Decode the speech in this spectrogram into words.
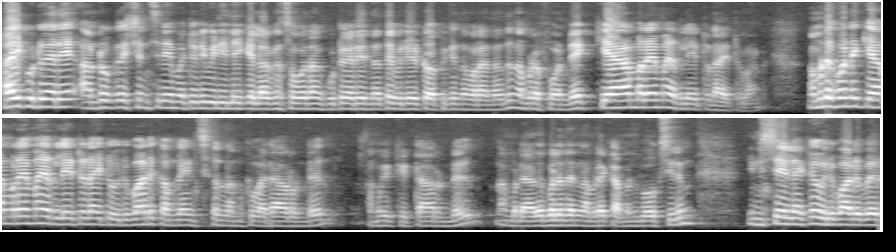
ഹായ് കൂട്ടുകാരെ. ആൻഡ്രോ ക്രിയേഷൻസിലെ മറ്റൊരു വീഡിയോയിലേക്ക് എല്ലാവർക്കും സ്വാഗതം. കൂട്ടുകാരെ ഇന്നത്തെ വീഡിയോ ടോപ്പിക് എന്ന് പറയുന്നത് നമ്മുടെ ഫോണിന്റെ ക്യാമറയുമായി റിലേറ്റഡ് ആയിട്ടുള്ളതാണ്. നമ്മുടെ ഫോണിന്റെ ക്യാമറയുമായി റിലേറ്റഡ് ആയിട്ട് ഒരുപാട് കംപ്ലയിൻസുകൾ നമുക്ക് വരാറുണ്ട് നമുക്ക് കിട്ടാറുണ്ട്. നമ്മുടെ അതുപോലെ തന്നെ നമ്മുടെ കമന്റ് ബോക്സിലും ഇൻസ്റ്റയിലൊക്കെ ഒരുപാട് പേർ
